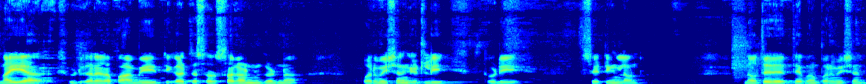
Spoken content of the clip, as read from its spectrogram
नाही आहे शूट करायला पण आम्ही तिकडच्या संस्थाकांकडनं परमिशन घेतली थोडी सेटिंग लावून. नव्हते देत ते पण परमिशन.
